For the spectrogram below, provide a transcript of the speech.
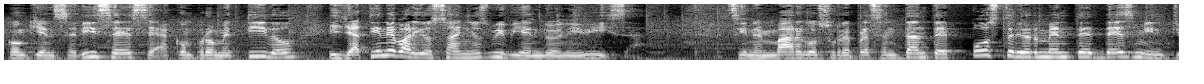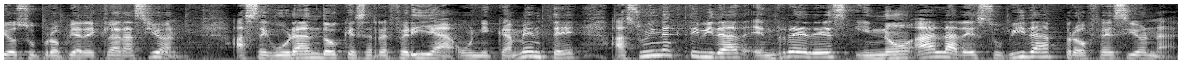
con quien se dice se ha comprometido y ya tiene varios años viviendo en Ibiza. Sin embargo, su representante posteriormente desmintió su propia declaración, asegurando que se refería únicamente a su inactividad en redes y no a la de su vida profesional.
